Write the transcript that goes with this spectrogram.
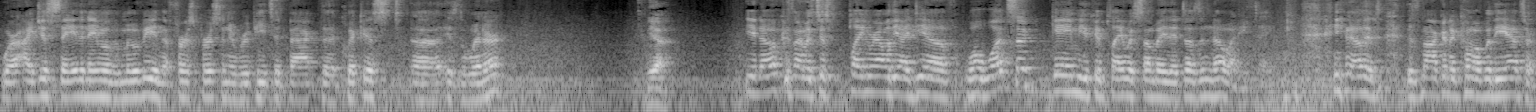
where I just say the name of a movie and the first person who repeats it back the quickest uh, is the winner yeah, you know, because I was just playing around with the idea of, well, what's a game you could play with somebody that doesn't know anything? you know, that's, that's not going to come up with the answer.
